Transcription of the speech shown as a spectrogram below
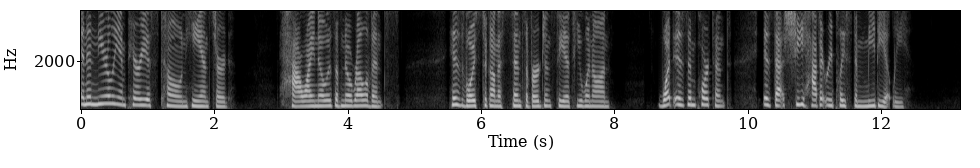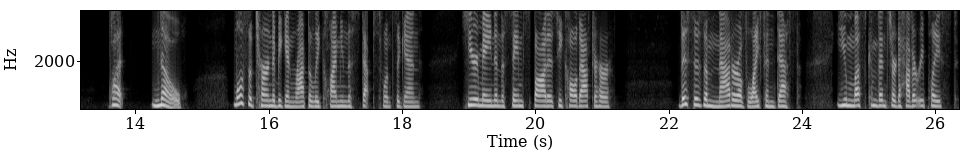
In a nearly imperious tone, he answered, How I know is of no relevance. His voice took on a sense of urgency as he went on. What is important is that she have it replaced immediately. What? No. Melissa turned and began rapidly climbing the steps once again. He remained in the same spot as he called after her. This is a matter of life and death. You must convince her to have it replaced.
